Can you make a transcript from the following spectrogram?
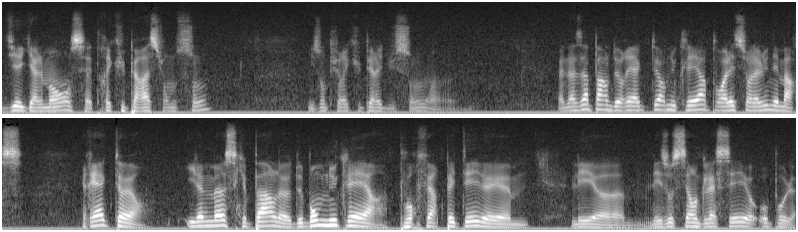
dit également cette récupération de son, Ils ont pu récupérer du son. La NASA parle de réacteurs nucléaires pour aller sur la Lune et Mars. Réacteurs. Elon Musk parle de bombes nucléaires pour faire péter les, les, les océans glacés au pôle,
